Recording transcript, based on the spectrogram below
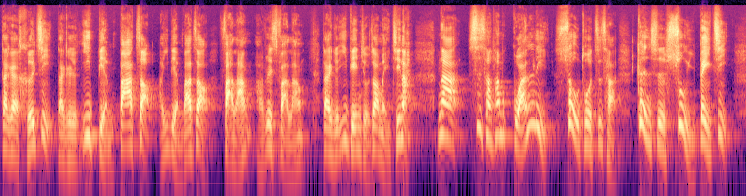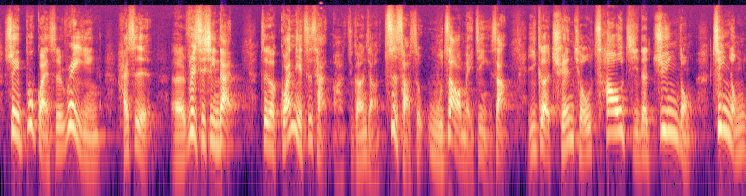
大概合计大概就一点八兆啊，一点八兆法郎啊，瑞士法郎大概就一点九兆美金啊。那事实上，他们管理受托资产更是数以倍计。所以，不管是瑞银还是呃瑞士信贷，这个管理资产啊，就刚刚讲，至少是五兆美金以上，一个全球超级的金融金融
